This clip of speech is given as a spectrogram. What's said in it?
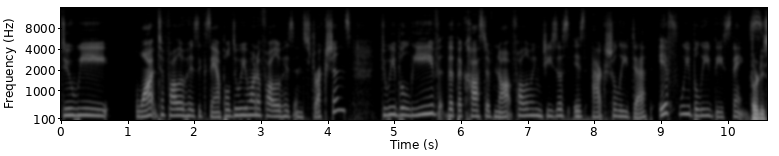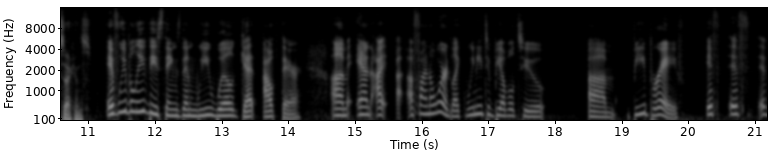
Do we want to follow his example? Do we want to follow his instructions? Do we believe that the cost of not following Jesus is actually death? If we believe these things, 30 seconds. if we believe these things, then we will get out there. Um, and I, a- final word, like we need to be able to, um, be brave. If if if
